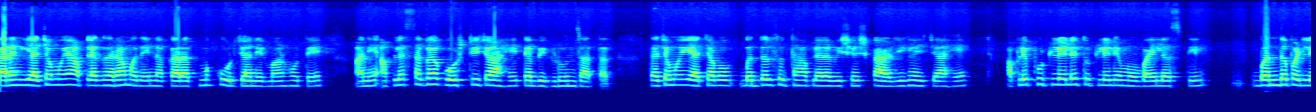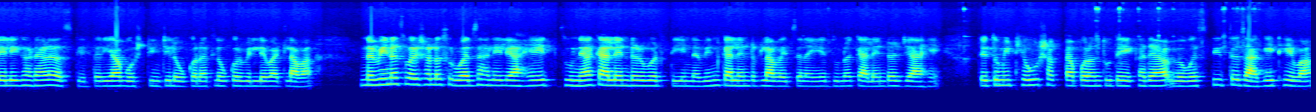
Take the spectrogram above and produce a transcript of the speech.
कारण याच्यामुळे आपल्या घरामध्ये नकारात्मक ऊर्जा निर्माण होते आणि आपल्या सगळ्या गोष्टी ज्या आहेत त्या बिघडून जातात. त्याच्यामुळे याच्याबद्दल सुद्धा आपल्याला विशेष काळजी घ्यायची आहे. आपले फुटलेले तुटलेले मोबाईल असतील बंद पडलेली घड्याळं असतील तर या गोष्टींची लवकरात लवकर विल्हेवाट लावा. नवीनच वर्षाला सुरुवात झालेली आहे. जुन्या कॅलेंडरवरती नवीन कॅलेंडर लावायचं नाही आहे जुनं कॅलेंडर जे आहे ते तुम्ही ठेवू शकता परंतु ते एखाद्या व्यवस्थित जागी ठेवा.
